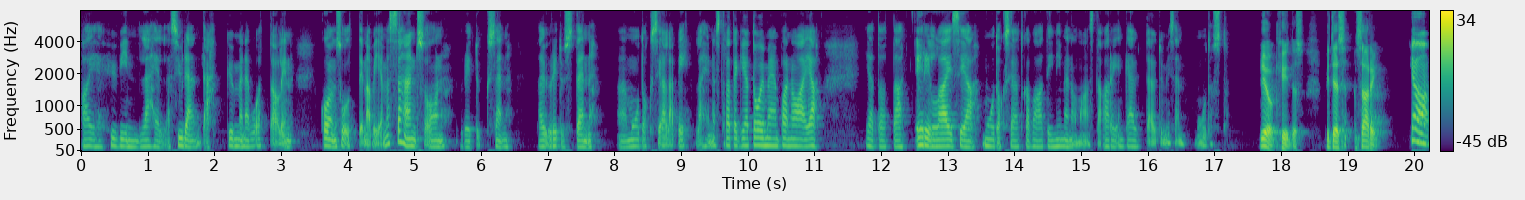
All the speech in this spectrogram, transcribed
aihe hyvin lähellä sydäntä. Kymmenen vuotta olin konsulttina viemässä hands yrityksen tai yritysten muutoksia läpi, lähinnä strategiatoimeenpanoa ja, ja tota, erilaisia muutoksia, jotka vaatii nimenomaan sitä arjen käyttäytymisen muutosta. Joo, kiitos. Mites Sari? Joo,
